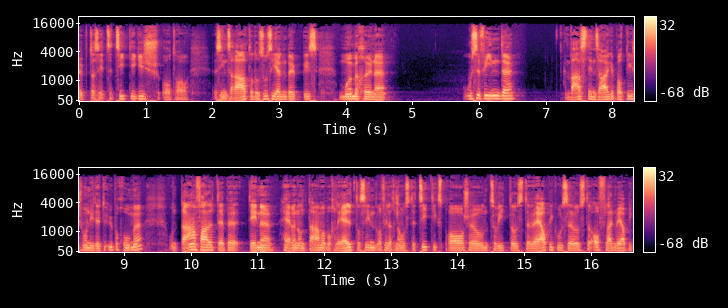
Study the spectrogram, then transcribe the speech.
ob das jetzt eine Zeitung ist oder ein Inserat oder sonst irgendetwas, muss man können herausfinden, was denn Angebot ist, das ich dort überkomme. Und da fällt eben den Herren und Damen, die ein bisschen älter sind, die vielleicht noch aus der Zeitungsbranche und so weiter, aus der Werbung raus, aus der Offline-Werbung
